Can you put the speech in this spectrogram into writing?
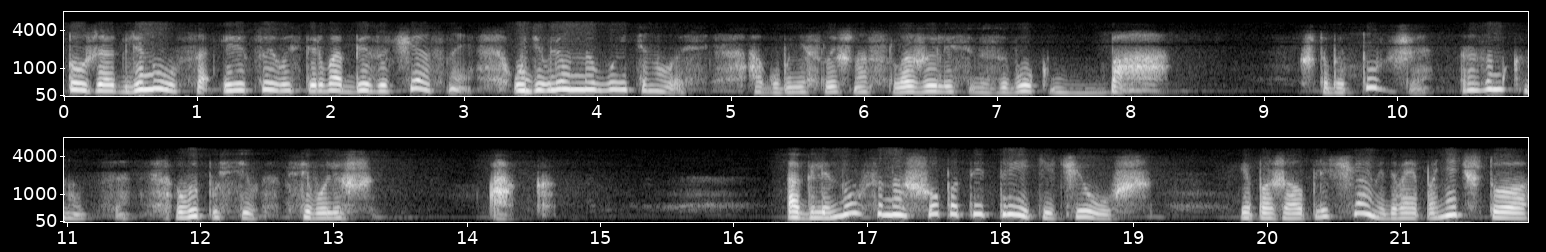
тоже оглянулся, и лицо его сперва безучастное, удивленно вытянулось, а губы неслышно сложились в звук «ба», чтобы тут же разомкнуться, выпустив всего лишь «ак». Оглянулся на шепот и третий Чауш и пожал плечами, давая понять, что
